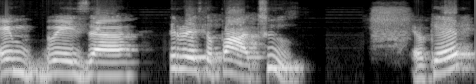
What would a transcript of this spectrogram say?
and base uh, 3 raised to power 2. Okay?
